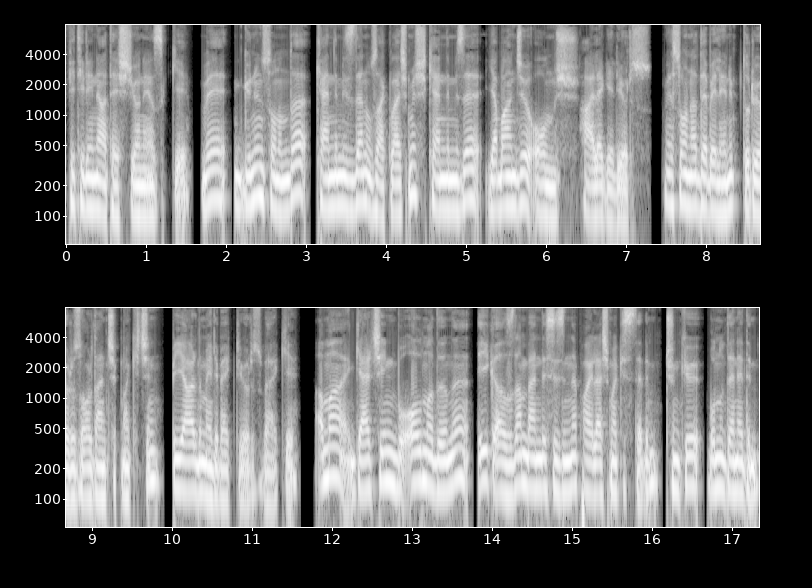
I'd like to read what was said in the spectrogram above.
fitilini ateşliyor ne yazık ki ve günün sonunda kendimizden uzaklaşmış, kendimize yabancı olmuş hale geliyoruz. Ve sonra debelenip duruyoruz oradan çıkmak için. Bir yardım eli bekliyoruz belki. Ama gerçeğin bu olmadığını ilk ağızdan ben de sizinle paylaşmak istedim. Çünkü bunu denedim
